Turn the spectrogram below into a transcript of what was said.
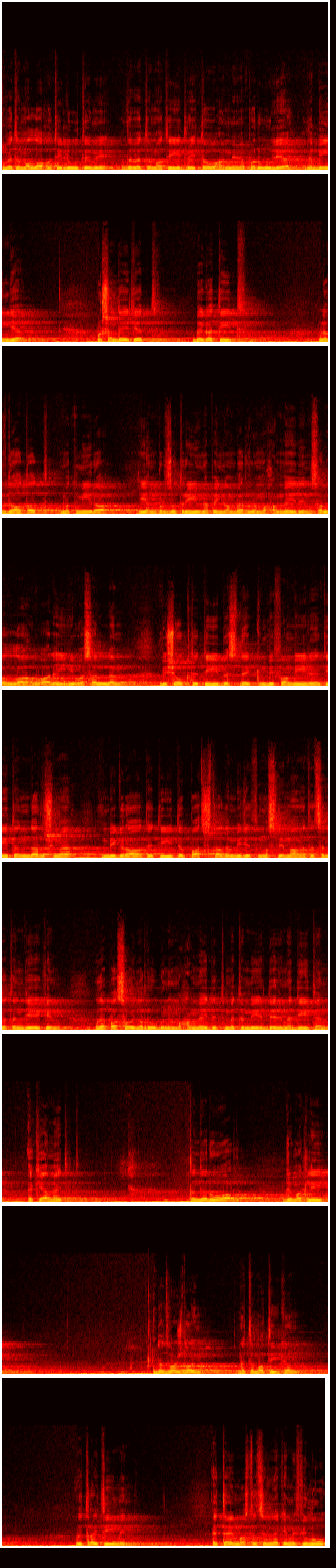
Vetëm Allahut t'i lutemi dhe vetëm atij i drejtohemi me përulje dhe bindje. Përshëndetjet, begatitë, lëvdatat më të mira janë për zotërinë, pejgamberin Muhammedin sallallahu alaihi wasallam, mbi shokët e tij besnik, mbi familjen e tij të ndershme, mbi gratë e tij të pastra dhe mbi gjithë muslimanët të cilët e ndjekin dhe pasojnë rrugën e Muhammedit me të mirë deri në ditën e Kiametit. Të nderuar xhematli do të vazhdojmë në tematikën dhe trajtimin e temës të cilën e kemi fillu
